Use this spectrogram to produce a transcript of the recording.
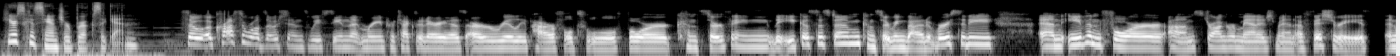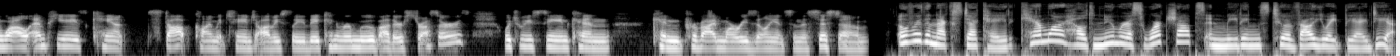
Here's Cassandra Brooks again. So, across the world's oceans, we've seen that marine protected areas are a really powerful tool for conserving the ecosystem, conserving biodiversity, and even for um, stronger management of fisheries. And while MPAs can't stop climate change, obviously, they can remove other stressors, which we've seen can can provide more resilience in the system. Over the next decade, CCAMLR held numerous workshops and meetings to evaluate the idea.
